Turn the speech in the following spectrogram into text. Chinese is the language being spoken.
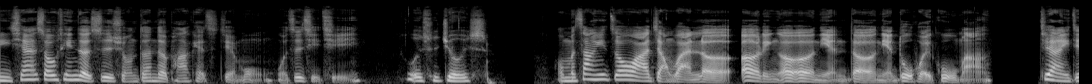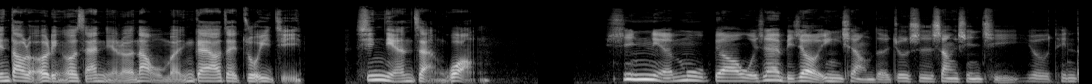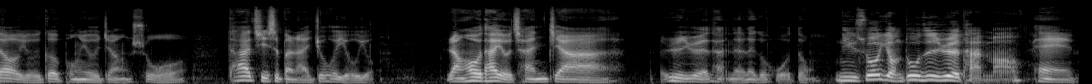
你现在收听的是熊登的 Pockets 节目，我是琪琪，我是 Joyce。我们上一周啊讲完了二零二二年的年度回顾嘛，既然已经到了二零二三年了，那我们应该要再做一集新年展望。新年目标，我现在比较有印象的就是上星期有听到有一个朋友讲说，他其实本来就会游泳，然后他有参加。日月潭的那个活动，你说永渡日月潭吗？嘿，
